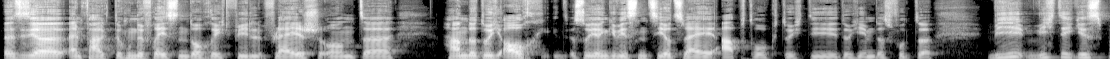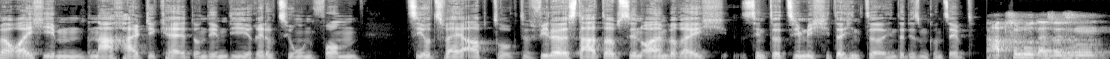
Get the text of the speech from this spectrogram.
Es ist ja ein Fakt, Hunde fressen doch recht viel Fleisch und äh, haben dadurch auch so ihren gewissen CO2-Abdruck durch die, durch eben das Futter. Wie wichtig ist bei euch eben Nachhaltigkeit und eben die Reduktion vom CO2-Abdruck. Viele Startups in eurem Bereich sind da ziemlich dahinter, hinter diesem Konzept. Absolut, also es ist ein,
